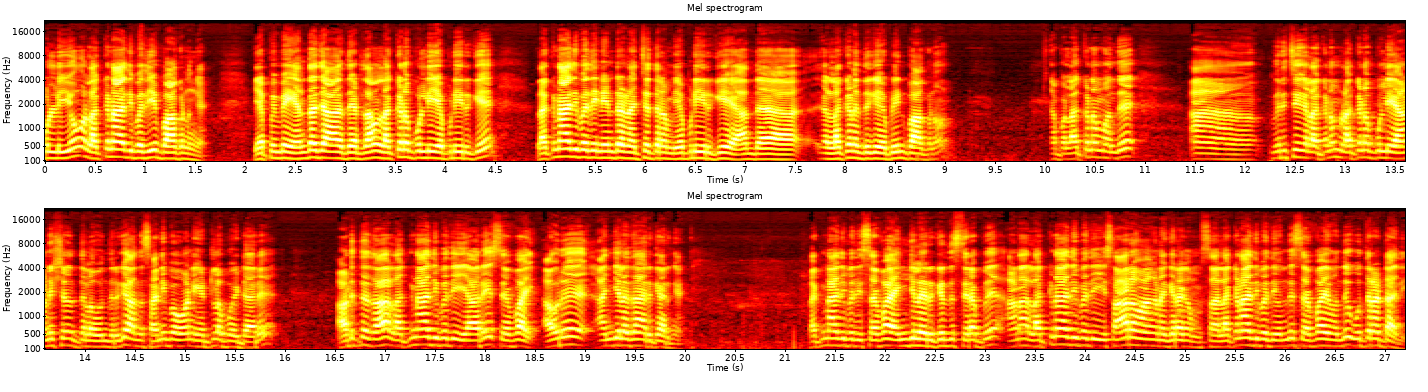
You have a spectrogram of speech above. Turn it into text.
புள்ளியும் லக்னாதிபதியும் பார்க்கணுங்க. எப்பயுமே எந்த ஜாதகத்தை எடுத்தாலும் லக்கண புள்ளி எப்படி இருக்குது லக்னாதிபதி நின்ற நட்சத்திரம் எப்படி இருக்குது அந்த லக்கணத்துக்கு எப்படின்னு பார்க்கணும். அப்போ லக்கணம் வந்து விருச்சிக லக்னம் லக்ன புள்ளி அனுஷனத்தில் வந்திருக்கு. அந்த சனி பகவான் எட்டில் போயிட்டாரு. அடுத்ததாக லக்னாதிபதி யார்? செவ்வாய். அவர் அஞ்சில் தான் இருக்காருங்க. லக்னாதிபதி செவ்வாய் அஞ்சில் இருக்கிறது சிறப்பு. ஆனால் லக்னாதிபதி சாரம் வாங்கின கிரகம் ச லக்னாதிபதி வந்து செவ்வாய் வந்து உத்திரட்டாதி.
